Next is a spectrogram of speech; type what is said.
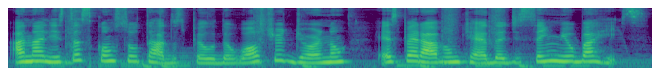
Analistas consultados pelo The Wall Street Journal esperavam queda de 100 mil barris.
